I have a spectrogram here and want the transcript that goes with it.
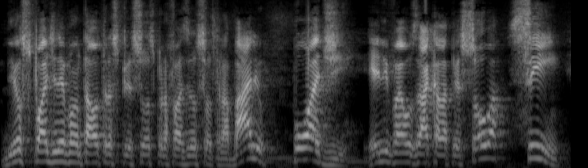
Deus pode levantar outras pessoas para fazer o seu trabalho? Pode. Ele vai usar aquela pessoa? Sim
